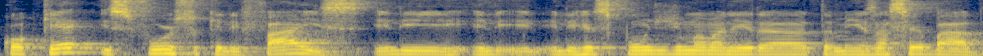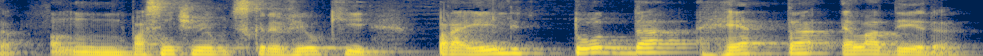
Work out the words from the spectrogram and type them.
Qualquer esforço que ele faz, ele, ele, ele responde de uma maneira também exacerbada. Um paciente meu descreveu que para ele toda reta é ladeira.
